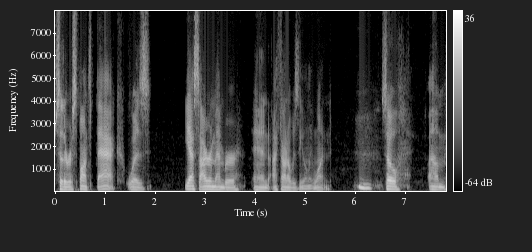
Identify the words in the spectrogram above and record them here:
so the response back was, "Yes, I remember," and I thought I was the only one. Hmm. So um,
